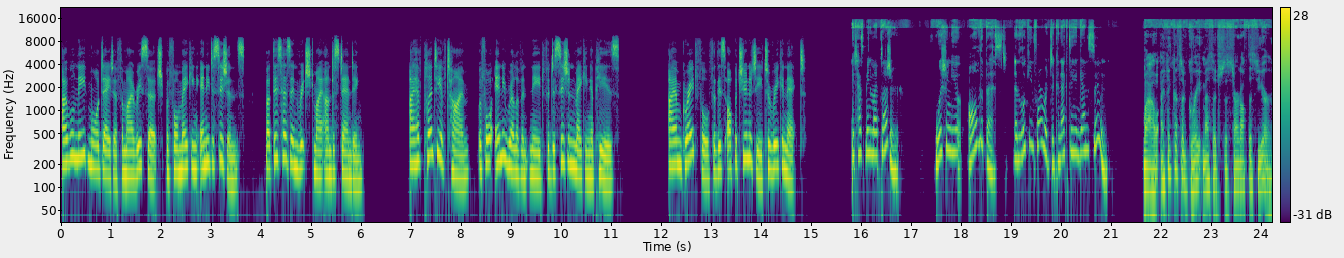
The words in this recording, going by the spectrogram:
I will need more data for my research before making any decisions, but this has enriched my understanding. I have plenty of time before any relevant need for decision making appears. I am grateful for this opportunity to reconnect. It has been my pleasure. Wishing you all the best and looking forward to connecting again soon. Wow, I think that's a great message to start off this year.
